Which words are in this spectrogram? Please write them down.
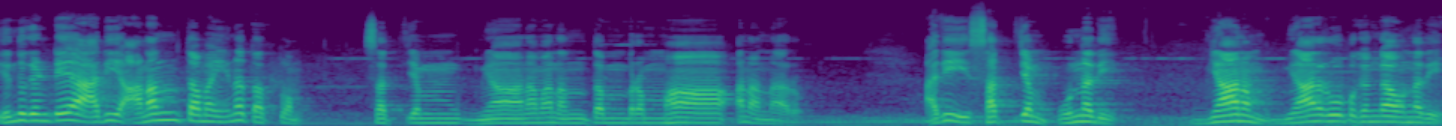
ఎందుకంటే అది అనంతమైన తత్వం. సత్యం జ్ఞానమనంతం బ్రహ్మ అని అన్నారు. అది సత్యం ఉన్నది. జ్ఞానం జ్ఞానరూపకంగా ఉన్నది.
